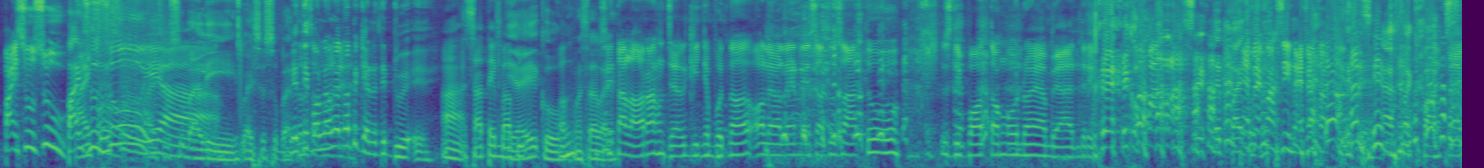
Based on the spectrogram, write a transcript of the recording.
Pai susu. Pai susu. Iya. Susu Bali Bayi susu Bali Nitip oleh tapi gak nitip duit eh. Ah, sate babi. Iya iku Oh, masalah Cerita lah orang lagi nyebut oleh-oleh satu-satu terus dipotong ngono ya Mbak Andri. Kok marah sih? Efek vaksin, efek vaksin. Efek vaksin.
